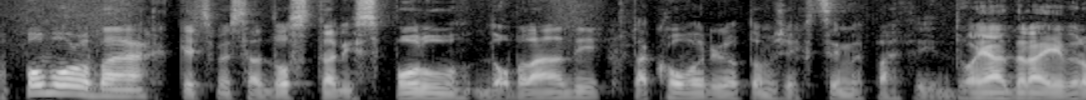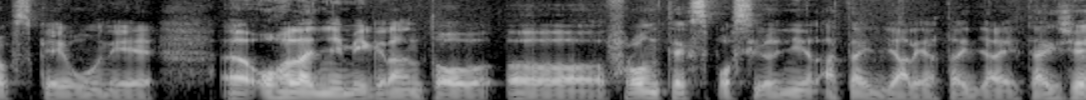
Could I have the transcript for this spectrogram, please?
A po voľbách, keď sme sa dostali spolu do vlády, tak hovoril o tom, že chceme patriť do jadra Európskej únie, eh, ohľadne migrantov, eh, Frontex posilnil a tak ďalej a tak ďalej. Takže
